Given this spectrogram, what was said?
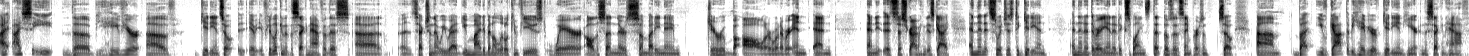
I, I see the behavior of Gideon. So if, if you're looking at the second half of this uh, uh, section that we read, you might have been a little confused where all of a sudden there's somebody named Jerubbaal or whatever, and and and it's describing this guy, and then it switches to Gideon, and then at the very end it explains that those are the same person. So, um, but you've got the behavior of Gideon here in the second half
